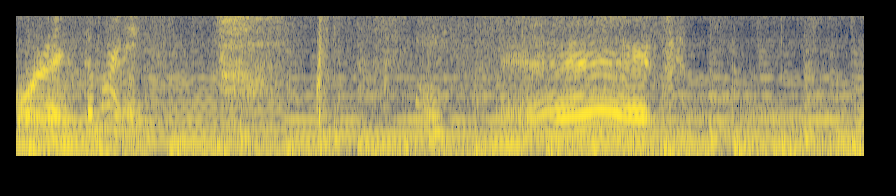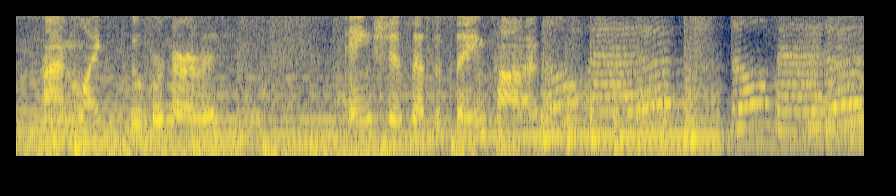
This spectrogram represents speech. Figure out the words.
Morning. Good morning. Hey. I'm like super nervous, anxious at the same time. No matter, no matter.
